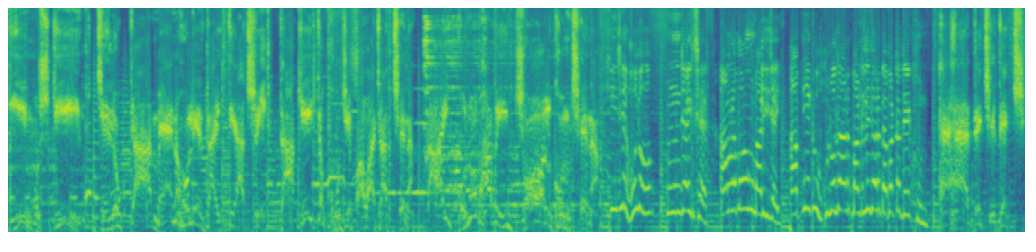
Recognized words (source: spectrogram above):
কি মুশকিল? যে লোকটা ম্যানহোলের দায়িত্বে আছে তাকেই তো খুঁজে পাওয়া যাচ্ছে না। তাই কোনোভাবেই জল কমছে না। কি যে হলো? উম, যাই স্যার আমরা বরং বাড়ি যাই। আপনি একটু হুলোদার বাটালিদার ব্যাপারটা দেখুন। হ্যাঁ হ্যাঁ দেখছি দেখছি।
